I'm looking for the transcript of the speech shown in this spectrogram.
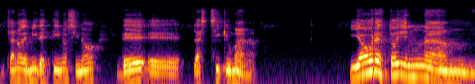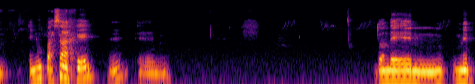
ya no de mi destino, sino de eh, la psique humana. Y ahora estoy en, una, en un pasaje ¿eh? em, donde me,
